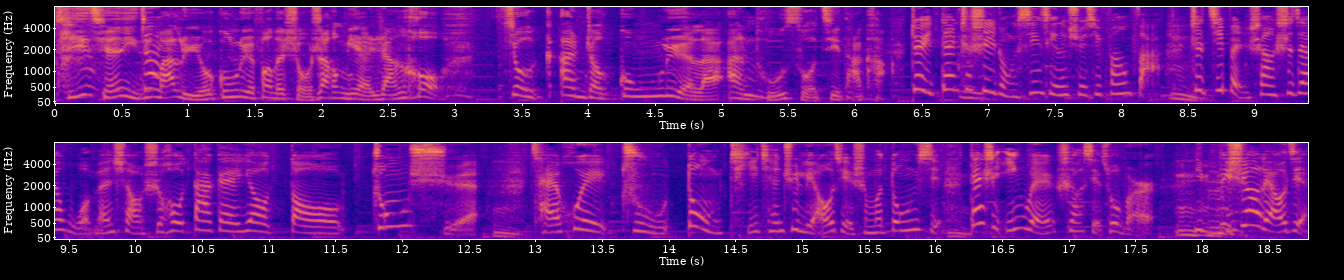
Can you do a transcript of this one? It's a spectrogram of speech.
提前已经把旅游攻略放在手上面，然后就按照攻略来按图索骥打卡。对，但这是一种新型的学习方法，这基本上是在我们小时候大概要到中学，才会主动提前去了解什么东西。但是因为是要写作文儿，你必须要了解。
